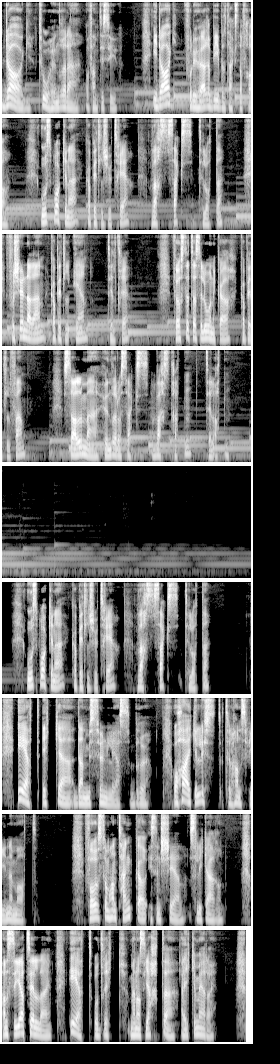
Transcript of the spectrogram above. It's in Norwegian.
Dag 257. I dag får du høre bibeltekster fra Ordspråkene kapittel 23 vers 6 til 8. Forkynneren kapittel 1 til 3. Første Tessaloniker kapittel 5. Salme 106 vers 13 til 18. Ordspråkene kapittel 23 vers 6 til 8. Et ikke den misunneliges brød, og ha ikke lyst til hans fine mat. For som han tenker i sin sjel, slik er han. Han sier til deg, et og drikk, men hans hjerte er ikke med deg.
